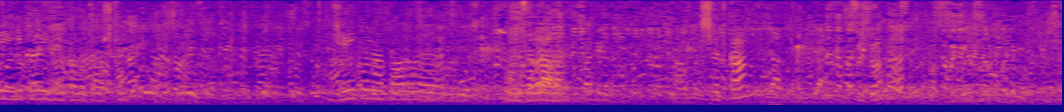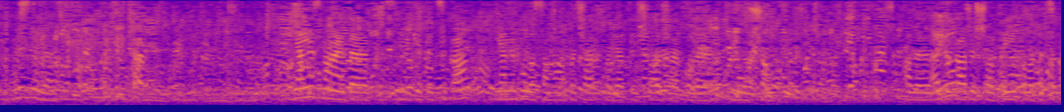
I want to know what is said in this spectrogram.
її переїхало трошки. Жінку направили, вон забрала швидка. Не стоять. Я не знаю, де працівники ТЦК. Я не була з самого початку, я прийшла вже, коли був шок. Але люди кажуть, що приїхала ТЦК.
